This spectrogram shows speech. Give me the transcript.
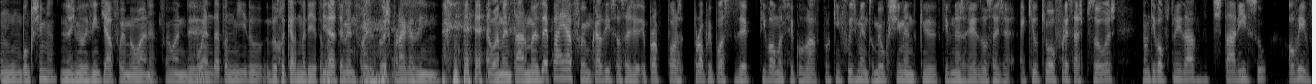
um, um bom crescimento. Em 2020 já foi o meu ano, É. foi o ano de. Foi o ano da pandemia e do, do Ricardo Maria também. Exatamente, foi duas pragas em, a lamentar, mas é pá, já, foi um bocado isso. Ou seja, eu próprio, próprio posso dizer que tive alguma dificuldade, porque infelizmente o meu crescimento que, que tive nas redes, ou seja, aquilo que eu ofereço às pessoas, não tive a oportunidade de testar isso ao vivo.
